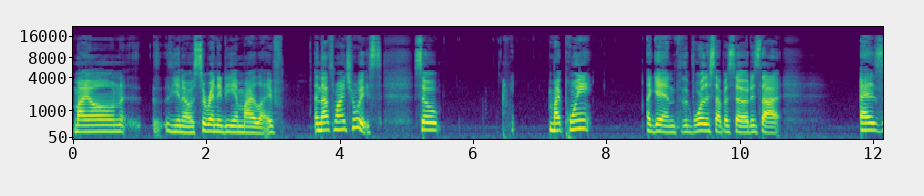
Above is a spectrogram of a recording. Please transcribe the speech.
my own, you know, serenity in my life. And that's my choice. So, my point again for this episode is that as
